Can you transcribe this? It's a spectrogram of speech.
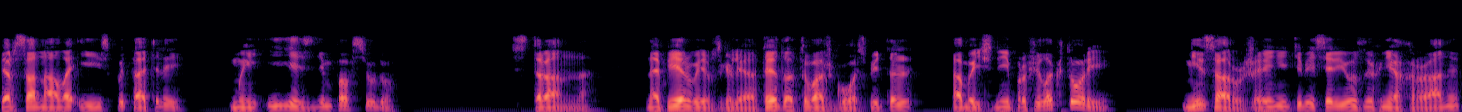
персонала и испытателей. Мы и ездим повсюду. Странно. На первый взгляд, этот ваш госпиталь — обычный профилакторий. Ни сооружений тебе серьезных, ни охраны.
